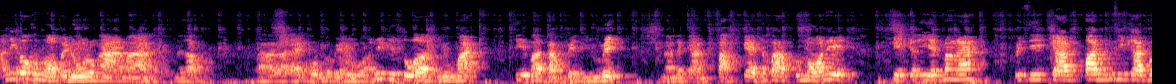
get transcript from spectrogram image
อันนี้ก็คุณหมอไปดูโรงงานมานะครับอ่าหลายๆคนก็ไปดู อันนี้คือตัวฮิวมัสที่มาทำเป็นยูมิกนะในการปรับแก้สภาพคุณหมอนี่คิดละเอียดมากนะ วิธีการปั้นวิธีการผ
